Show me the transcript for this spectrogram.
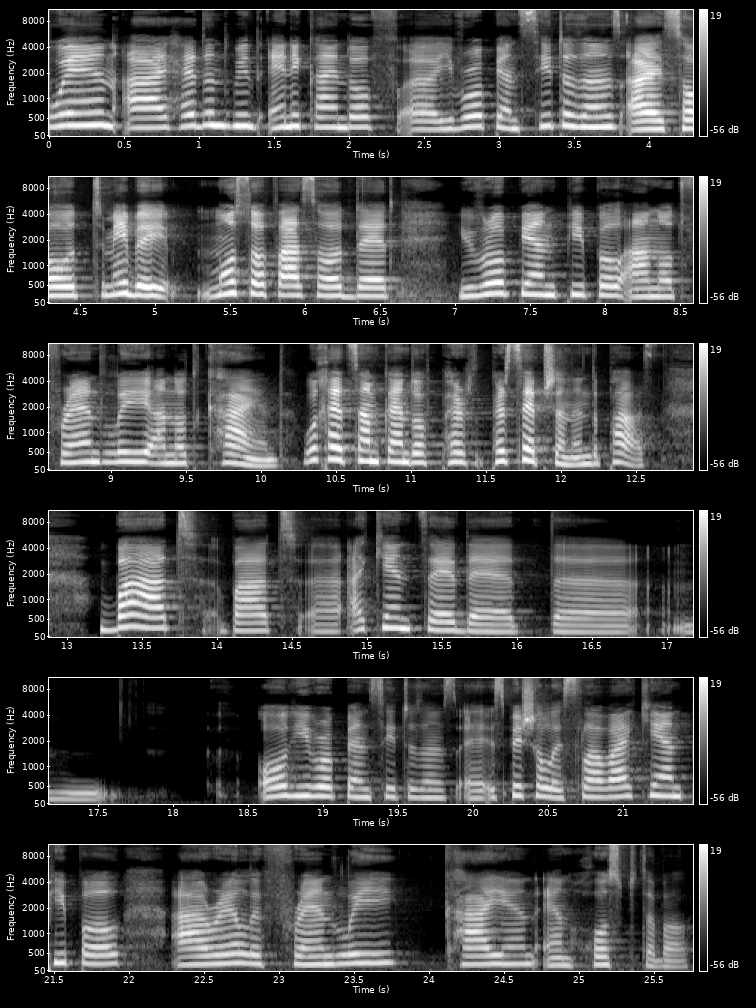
when I hadn't met any kind of uh, European citizens, I thought maybe most of us thought that European people are not friendly, are not kind. We had some kind of per- perception in the past, but but uh, I can't say that the, um, all European citizens, uh, especially Slovakian people, are really friendly, kind, and hospitable.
